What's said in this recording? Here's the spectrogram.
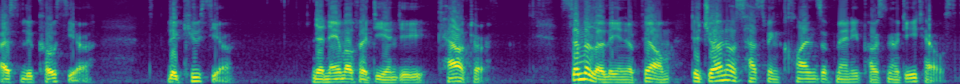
as Leucosia, the name of a D&D character. Similarly, in the film, the journals has been cleansed of many personal details.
